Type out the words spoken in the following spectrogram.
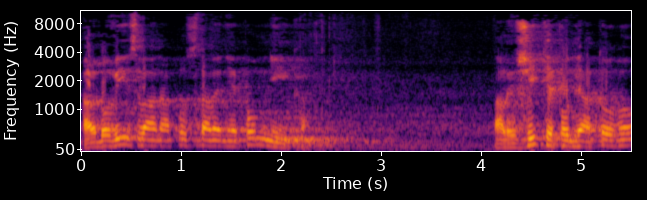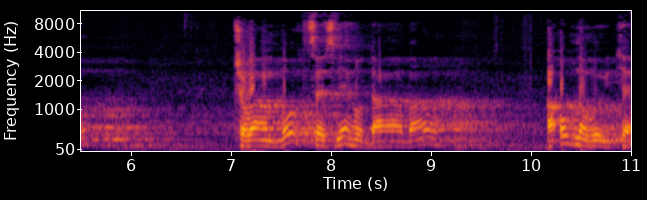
alebo výzva na postavenie pomníka. Ale žite podľa toho, čo vám Boh cez neho dával a obnovujte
